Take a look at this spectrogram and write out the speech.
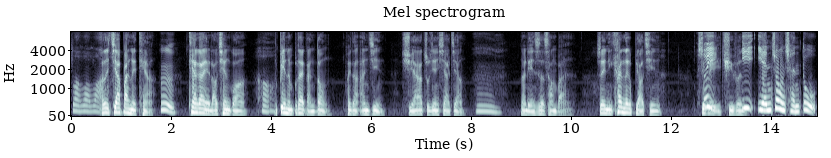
哇哇哇，它是加班的痛，嗯，痛个也老牵挂。好，病人不太敢动，非常安静，血压逐渐下降，嗯，那脸色苍白，所以你看那个表情，就可以区分。一严重程度，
